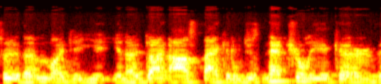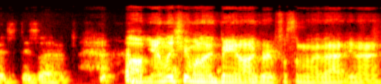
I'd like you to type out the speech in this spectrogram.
to them, like you, you know, don't ask back. It'll just naturally occur if it's deserved. oh yeah, unless you're one of those BNI groups or something like that, you know.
